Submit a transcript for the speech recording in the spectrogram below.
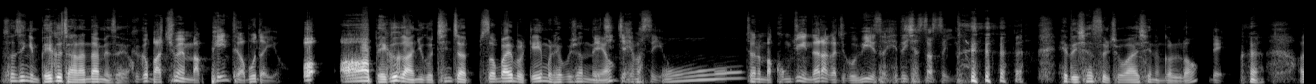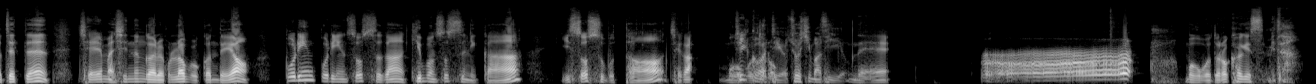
선생님 배그 잘한다면서요? 그거 맞추면 막 페인트가 묻어요. 어, 아, 배그가 아니고 진짜 서바이벌 게임을 네, 해보셨네요. 진짜 해봤어요. 오, 저는 막 공중에 날아가지고 위에서 headshot 쐈어요. headshot을 좋아하시는 걸로. 네. 어쨌든 제일 맛있는 거를 골라볼 건데요. 뿌링뿌링 소스가 기본 소스니까 이 소스부터 제가 질것 먹어보도록. 같아요. 조심하세요. 네. 먹어보도록 하겠습니다.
